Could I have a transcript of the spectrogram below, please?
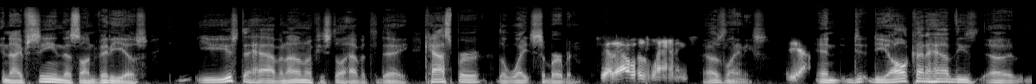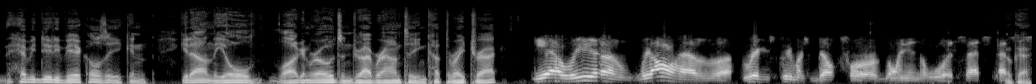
and I've seen this on videos. You used to have, and I don't know if you still have it today, Casper the white suburban. yeah, that was Lanny's. That was Lanny's. Yeah. And do, do you all kind of have these uh, heavy duty vehicles that you can get out on the old logging roads and drive around till you can cut the right track? Yeah, we uh, we all have uh, rigs pretty much built for going in the woods. That's that's Okay. the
